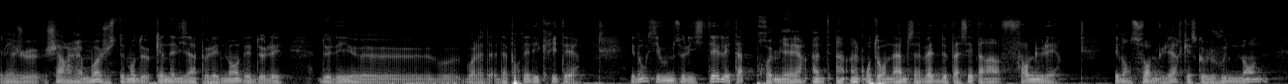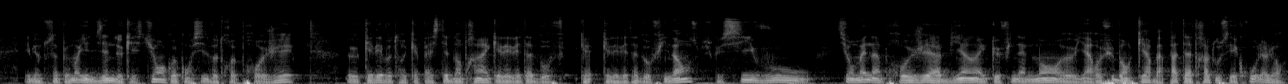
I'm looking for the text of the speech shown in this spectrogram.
eh bien, je charge à moi justement de canaliser un peu les demandes et de les, euh, d'apporter des critères. Et donc, si vous me sollicitez, l'étape première, incontournable, ça va être de passer par un formulaire. Et dans ce formulaire, qu'est-ce que je vous demande? Eh bien, tout simplement, il y a une dizaine de questions. En quoi consiste votre projet euh, Quelle est votre capacité d'emprunt et quel est l'état de vos, finances? Puisque si vous, si on mène un projet à bien et que finalement euh, il y a un refus bancaire, bah, patatras, tout s'écroule. Alors,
